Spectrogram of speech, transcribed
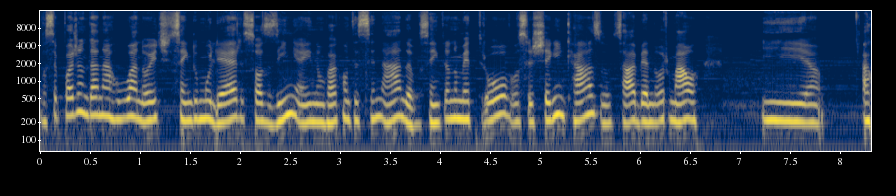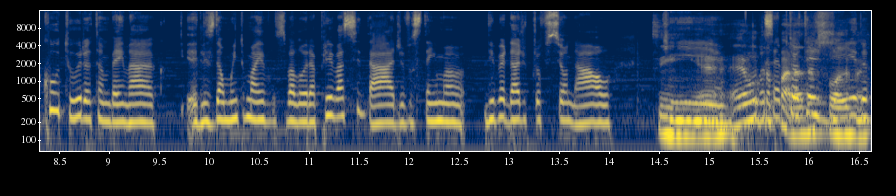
você pode andar na rua à noite sendo mulher sozinha e não vai acontecer nada. Você entra no metrô, você chega em casa, sabe? É normal. E a cultura também lá, eles dão muito mais valor à privacidade, você tem uma liberdade profissional. Sim, é, é outra você é parada, é protegido.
